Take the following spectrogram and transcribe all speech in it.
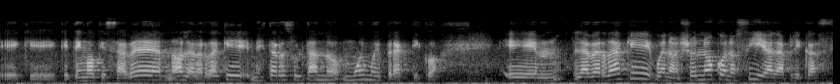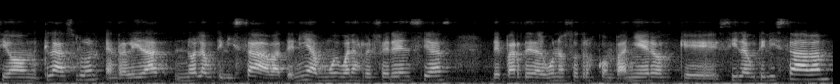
eh, que, tengo que saber, ¿no? La verdad que me está resultando muy, muy práctico. Em, la verdad que, bueno, yo no conocía la aplicación Classroom, en realidad no la utilizaba, tenía muy buenas referencias de parte de algunos otros compañeros que sí la utilizaban.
